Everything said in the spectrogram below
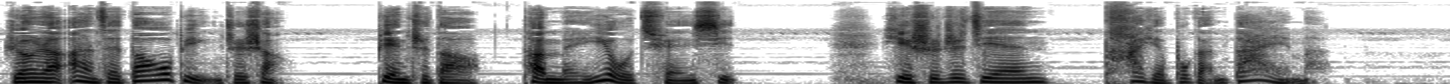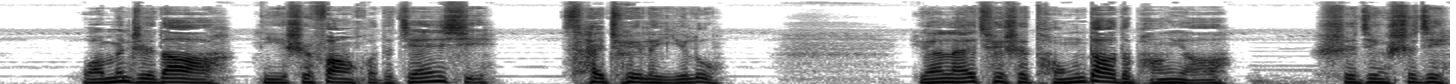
仍然按在刀柄之上，便知道他没有全信。一时之间，他也不敢怠慢。我们知道你是放火的奸细，才追了一路，原来却是同道的朋友，失敬失敬。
